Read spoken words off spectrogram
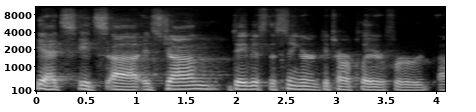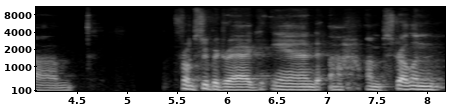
yeah, it's it's uh, it's John Davis, the singer and guitar player for um, from Superdrag, and uh, I'm struggling.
